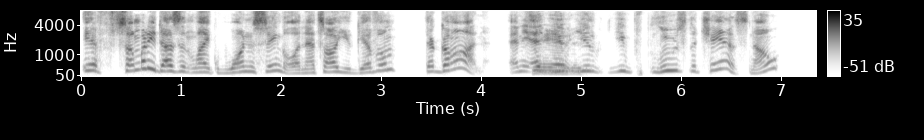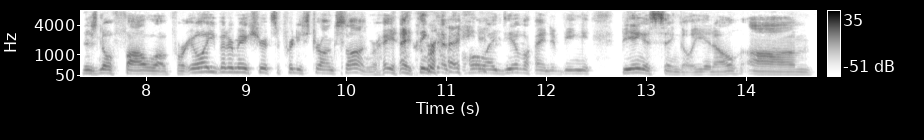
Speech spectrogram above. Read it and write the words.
if somebody doesn't like one single and that's all you give them, they're gone, and and Yeah, you you you lose the chance. No, there's no follow up for it. Well, you better make sure it's a pretty strong song, right? I think that's the whole idea behind it being being a single, you know. Um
